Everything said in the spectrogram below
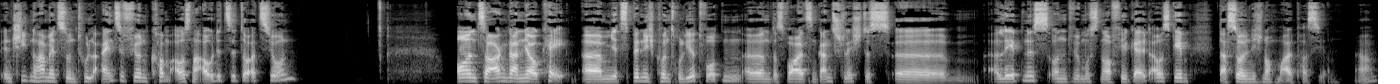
entschieden haben, jetzt so ein Tool einzuführen, kommen aus einer Audit-Situation und sagen dann, ja, okay, ähm, jetzt bin ich kontrolliert worden, ähm, das war jetzt ein ganz schlechtes äh, Erlebnis und wir mussten auch viel Geld ausgeben. Das soll nicht nochmal passieren. Ja?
